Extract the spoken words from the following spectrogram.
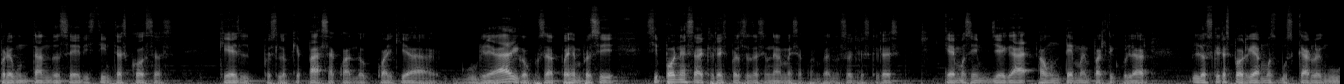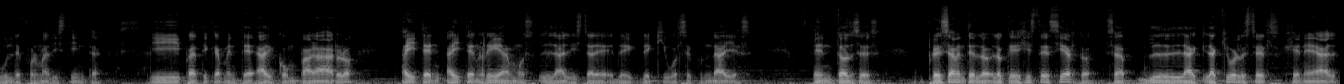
preguntándose distintas cosas, que es pues lo que pasa cuando cualquiera googlea algo. O sea, por ejemplo, si, si pones a tres personas en una mesa, por ejemplo, nosotros tres, queremos llegar a un tema en particular, los tres podríamos buscarlo en Google de forma distinta. Y prácticamente al compararlo, ahí, ahí tendríamos la lista de, de, keywords secundarias. Entonces, precisamente lo, que dijiste es cierto. O sea, la, la keyword search general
